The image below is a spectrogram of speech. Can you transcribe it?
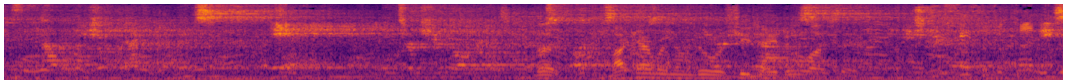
is the combination of academics and internship programs. Look, my camera don't do what she they do like that.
